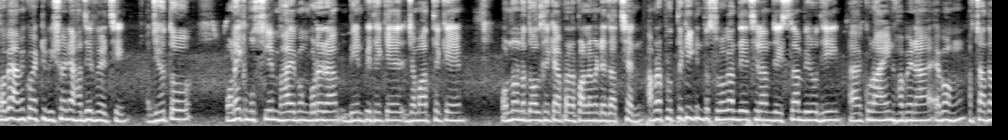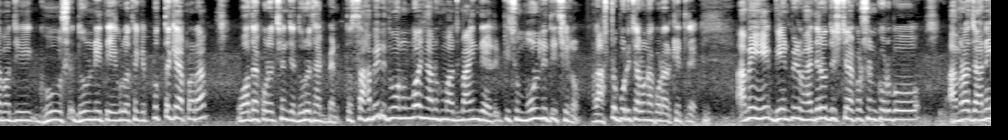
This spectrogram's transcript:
তবে আমি কয়েকটি বিষয় নিয়ে হাজির হয়েছি। যেহেতু অনেক মুসলিম ভাই এবং বোনেরা বিএনপি থেকে, জামাত থেকে অন্য অন্য দল থেকে আপনারা পার্লামেন্টে যাচ্ছেন। আমরা প্রত্যেকেই কিন্তু স্লোগান দিয়েছিলাম যে ইসলাম বিরোধী কোনো আইন হবে না এবং চাঁদাবাজি, ঘুষ, দুর্নীতি এগুলো থেকে প্রত্যেকে আপনারা ওয়াদা করেছেন যে দূরে থাকবেন। তো সাহাবির রিদওয়ানুল্লাহ আনহুম আজমাইনদের কিছু মূলনীতি ছিল রাষ্ট্র পরিচালনা করার ক্ষেত্রে। আমি বিএনপির ভাইদেরও দৃষ্টি আকর্ষণ করব। আমরা জানি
